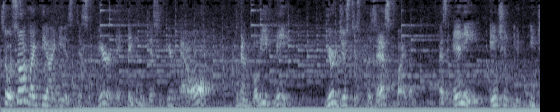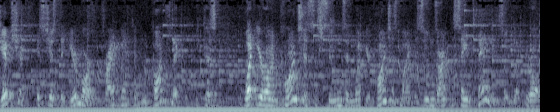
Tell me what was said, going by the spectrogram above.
So it's not like the ideas disappeared. They, they didn't disappear at all. And believe me, you're just as possessed by them as any ancient Egyptian. It's just that you're more fragmented and conflicted because what your unconscious assumes and what your conscious mind assumes aren't the same thing. And so you're like you're all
